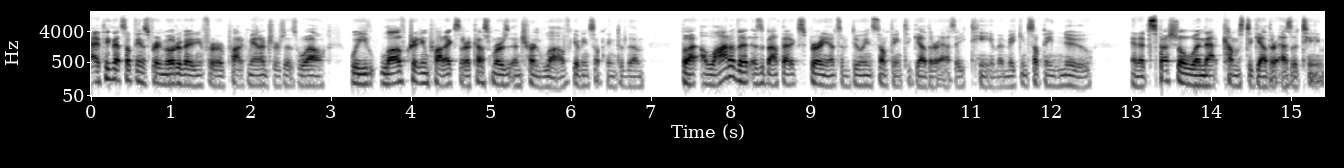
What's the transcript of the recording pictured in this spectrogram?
I think that's something that's very motivating for product managers as well. We love creating products that our customers in turn love, giving something to them. But a lot of it is about that experience of doing something together as a team and making something new. And it's special when that comes together as a team.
